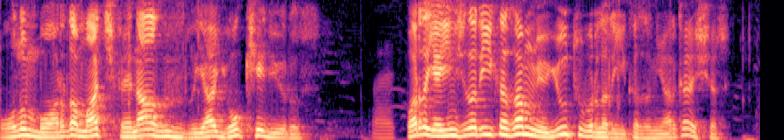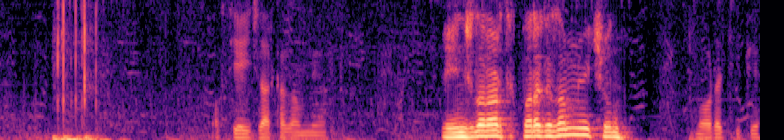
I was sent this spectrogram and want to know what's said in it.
Oğlum bu arada maç fena hızlı ya. Yok ediyoruz. Evet. Bu arada yayıncılar iyi kazanmıyor. YouTuber'lar iyi kazanıyor arkadaşlar yayıncılar kazanmıyor. Yayıncılar artık para kazanmıyor ki oğlum. Mora TP.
